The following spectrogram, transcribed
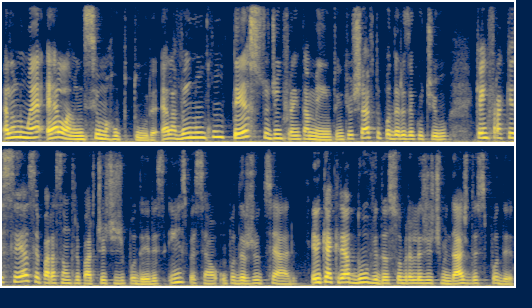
Ela não é ela em si uma ruptura, ela vem num contexto de enfrentamento em que o chefe do Poder Executivo quer enfraquecer a separação tripartite de poderes, em especial o Poder Judiciário. Ele quer criar dúvidas sobre a legitimidade desse poder.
